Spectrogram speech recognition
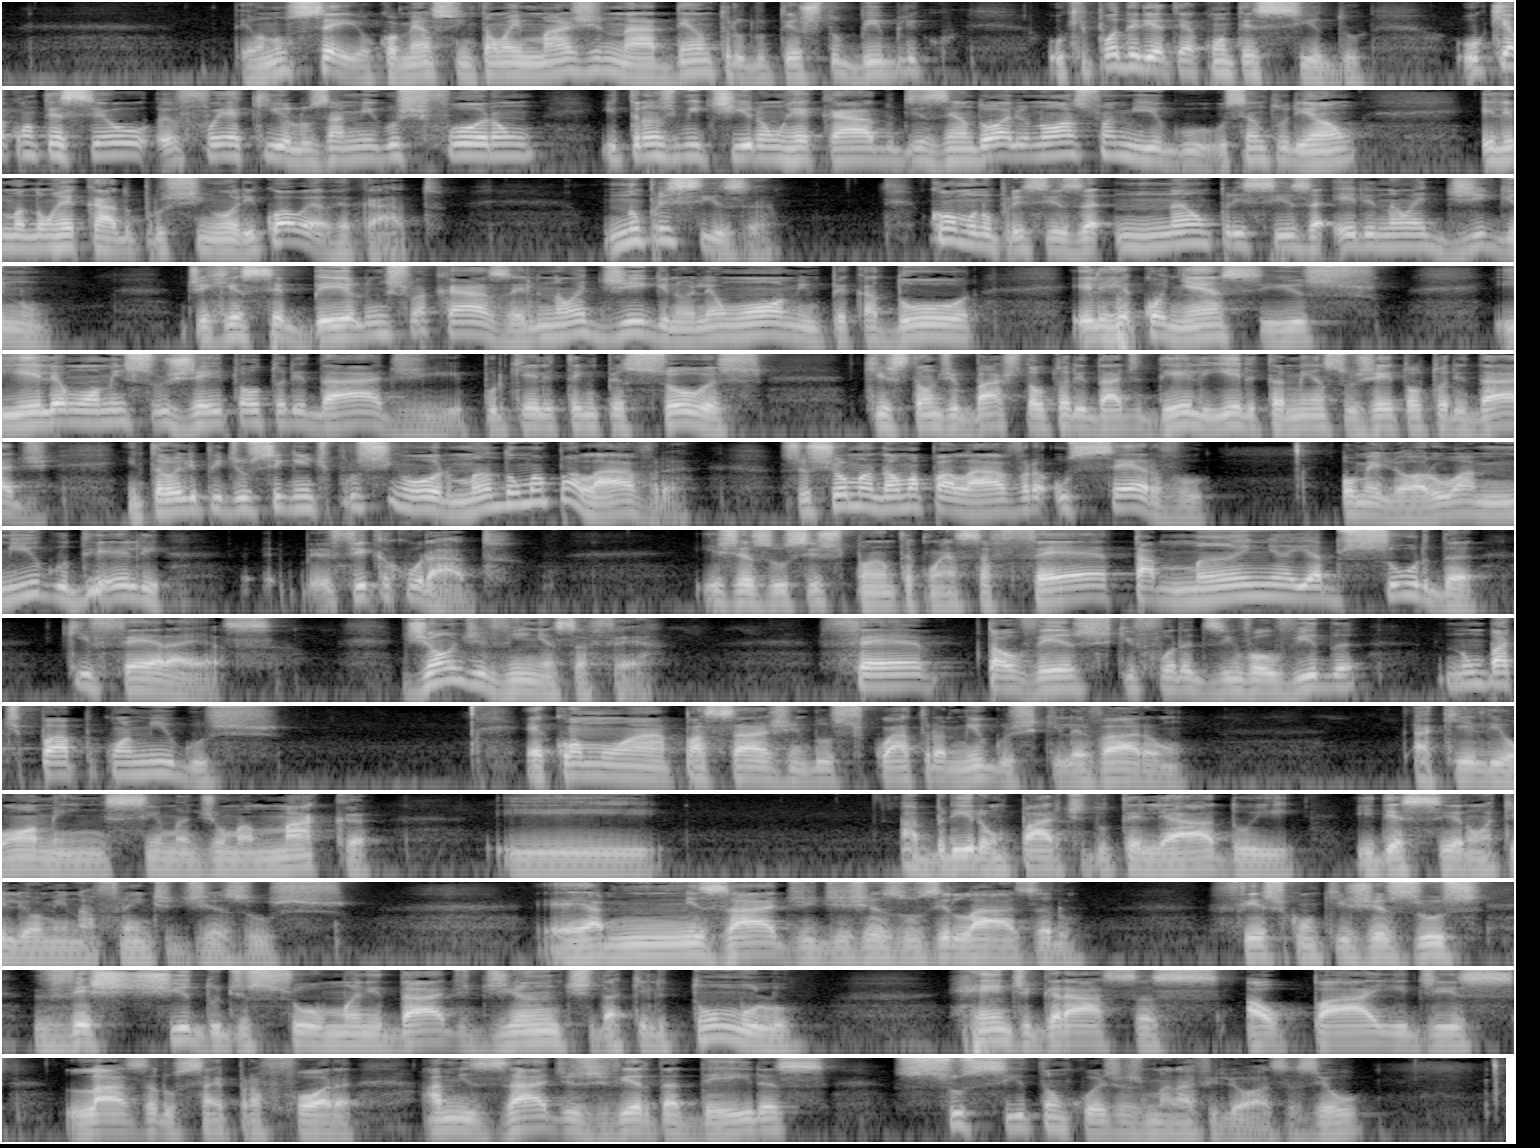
Eu não sei, eu começo então a imaginar dentro do texto bíblico o que poderia ter acontecido. O que aconteceu eh, foi aquilo: os amigos foram e transmitiram um recado dizendo: Olha, o nosso amigo, o centurião, ele mandou um recado para o senhor. E qual é o recado? Não precisa. Como não precisa? Não precisa, ele não é digno de recebê-lo em sua casa. Ele não é digno, ele é um homem pecador, ele reconhece isso. E ele é um homem sujeito à autoridade, porque ele tem pessoas que estão debaixo da autoridade dele e ele também é sujeito à autoridade. Então ele pediu o seguinte para o senhor: manda uma palavra. Se o senhor mandar uma palavra, o servo, ou melhor, o amigo dele, fica curado. E Jesus se espanta com essa fé tamanha e absurda. Que fé era essa? De onde vinha essa fé? Fé, talvez, que fora desenvolvida num bate-papo com amigos. É como a passagem dos quatro amigos que levaram aquele homem em cima de uma maca e abriram parte do telhado e, e desceram aquele homem na frente de Jesus. É a amizade de Jesus e Lázaro fez com que Jesus, vestido de sua humanidade diante daquele túmulo, rende graças ao Pai e diz: Lázaro, sai para fora. Amizades verdadeiras suscitam coisas maravilhosas. Eu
